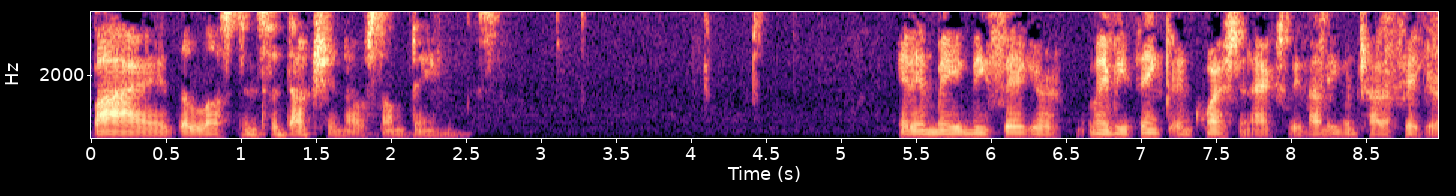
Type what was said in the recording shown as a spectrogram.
by the lust and seduction of some things. And it made me figure, made me think and question actually, not even try to figure,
